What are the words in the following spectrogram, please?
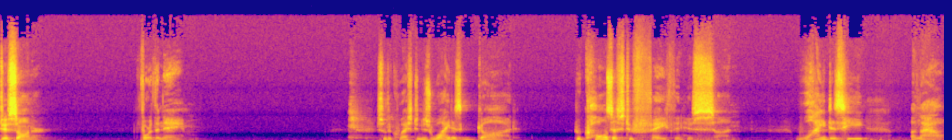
dishonor for the name. So the question is why does God, who calls us to faith in his Son, why does he allow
